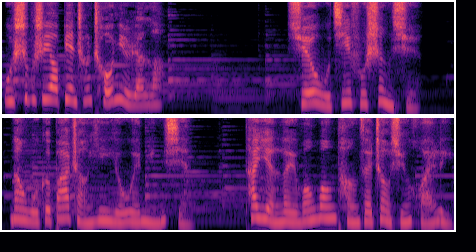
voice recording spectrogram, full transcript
我是不是要变成丑女人了？雪舞肌肤胜雪，那五个巴掌印尤为明显。他眼泪汪汪躺在赵寻怀里，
